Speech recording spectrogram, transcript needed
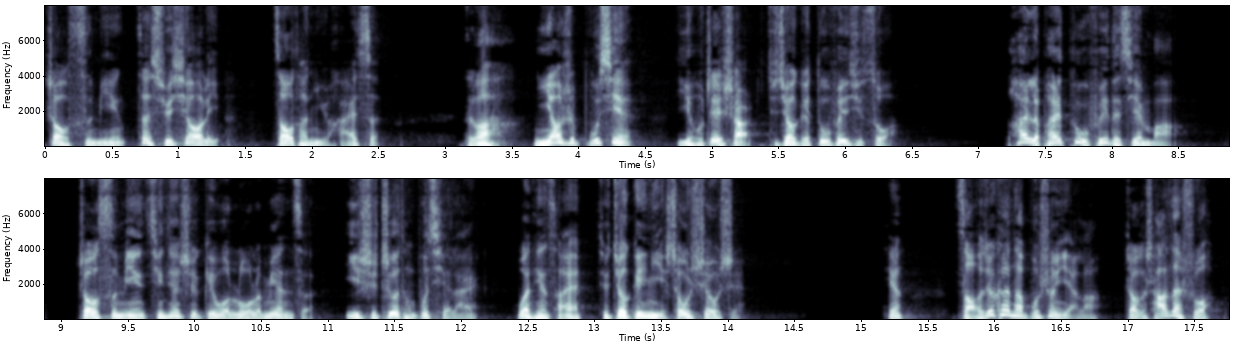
赵四明在学校里糟蹋女孩子。得。你要是不信，以后这事儿就交给杜飞去做。拍了拍杜飞的肩膀，赵四明今天是给我落了面子，一时折腾不起来。万天才就交给你收拾收拾。行，早就看他不顺眼了，找个茬再说。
